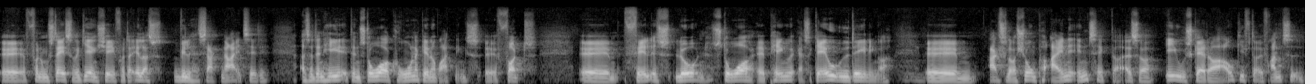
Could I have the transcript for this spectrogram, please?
øh, for nogle stats- og regeringschefer, der ellers ville have sagt nej til det. Altså den, hele, den store coronagenopretningsfond, øh, fælles lån, store øh, penge, altså gaveuddelinger, øh, acceleration på egne indtægter, altså EU-skatter og afgifter i fremtiden.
